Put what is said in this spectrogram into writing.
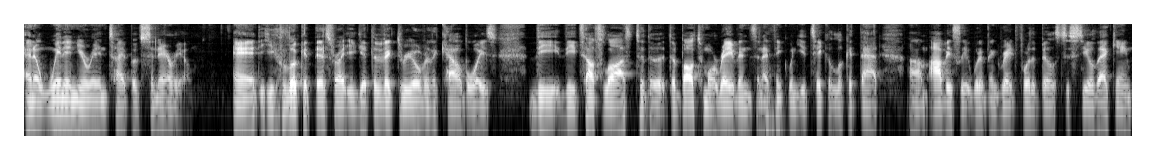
and a win and you're in type of scenario and you look at this right you get the victory over the cowboys the the tough loss to the the baltimore ravens and i think when you take a look at that um, obviously it would have been great for the bills to steal that game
